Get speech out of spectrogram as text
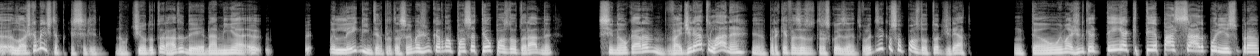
Uh, logicamente, né? Porque se ele não tinha o doutorado, de, na minha leiga interpretação, imagino que o cara não possa ter o pós-doutorado, né? Senão o cara vai direto lá, né? Para que fazer as outras coisas antes? Vou dizer que eu sou pós-doutor direto. Então, imagino que ele tenha que ter passado por isso para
